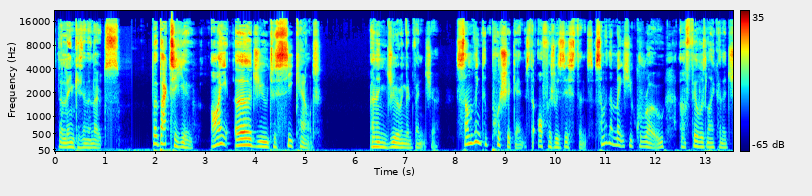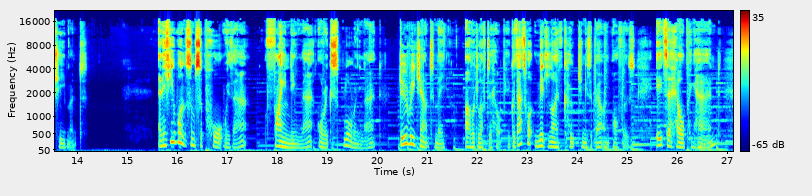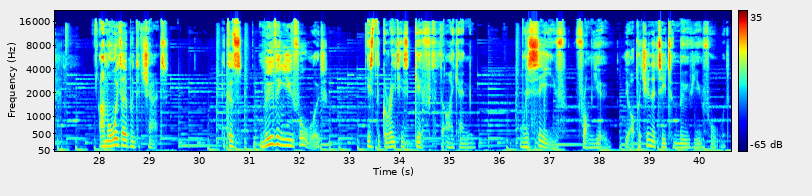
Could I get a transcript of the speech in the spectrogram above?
The link is in the notes. But back to you. I urge you to seek out an enduring adventure something to push against that offers resistance, something that makes you grow and feels like an achievement. And if you want some support with that, finding that or exploring that, do reach out to me. I would love to help you because that's what midlife coaching is about and offers. It's a helping hand. I'm always open to chat because moving you forward is the greatest gift that I can receive from you, the opportunity to move you forward.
